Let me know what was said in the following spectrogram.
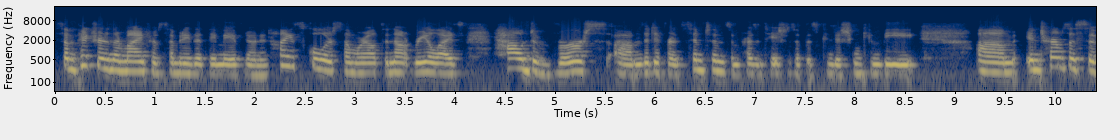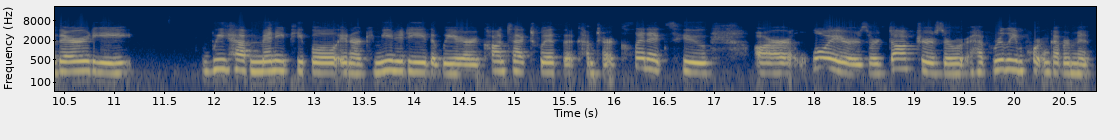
some picture in their mind from somebody that they may have known in high school or somewhere else and not realize how diverse um, the different symptoms and presentations of this condition can be. Um, in terms of severity, we have many people in our community that we are in contact with that come to our clinics who are lawyers or doctors or have really important government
